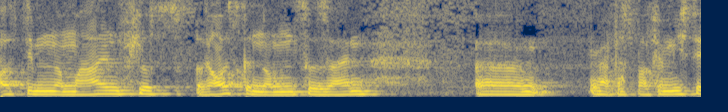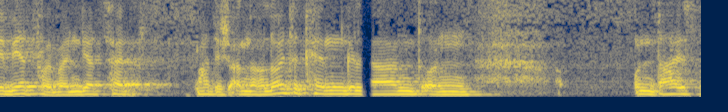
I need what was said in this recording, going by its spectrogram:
aus dem normalen Fluss rausgenommen zu sein, ähm, ja, das war für mich sehr wertvoll, weil in der Zeit hatte ich andere Leute kennengelernt und und da ist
